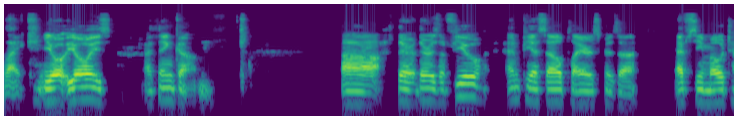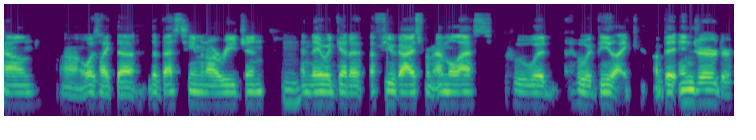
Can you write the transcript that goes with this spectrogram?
like you you always, I think um, uh there there's a few NPSL players because uh FC Motown uh, was like the the best team in our region, mm. and they would get a, a few guys from MLS who would who would be like a bit injured or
